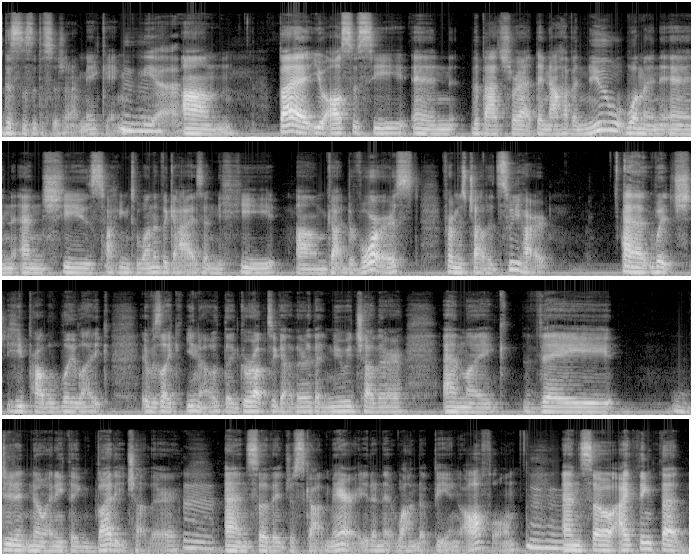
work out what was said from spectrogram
this is the decision I'm making. Yeah. Um, but you also see in The Bachelorette, they now have a new woman in, and she's talking to one of the guys, and he um, got divorced from his childhood sweetheart. Uh, which he probably like it was like you know they grew up together they knew each other and like they didn't know anything but each other. And so they just got married and it wound up being awful. And so i think that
